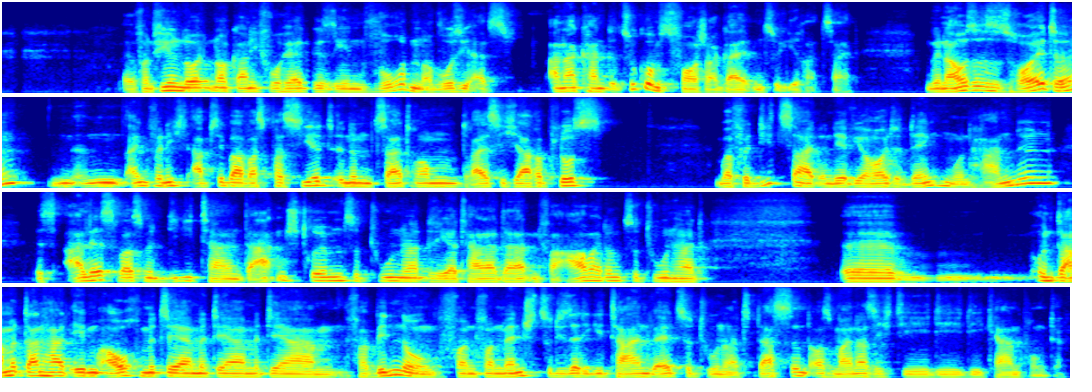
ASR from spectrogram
Äh, von vielen Leuten auch gar nicht vorhergesehen wurden, obwohl sie als anerkannte Zukunftsforscher galten zu ihrer Zeit. Und genauso ist es heute einfach nicht absehbar, was passiert in einem Zeitraum 30 Jahre plus. Aber für die Zeit, in der wir heute denken und handeln, ist alles, was mit digitalen Datenströmen zu tun hat, digitaler Datenverarbeitung zu tun hat, und damit dann halt eben auch mit der, mit der, mit der Verbindung von, von Mensch zu dieser digitalen Welt zu tun hat. Das sind aus meiner Sicht die, die, die Kernpunkte.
